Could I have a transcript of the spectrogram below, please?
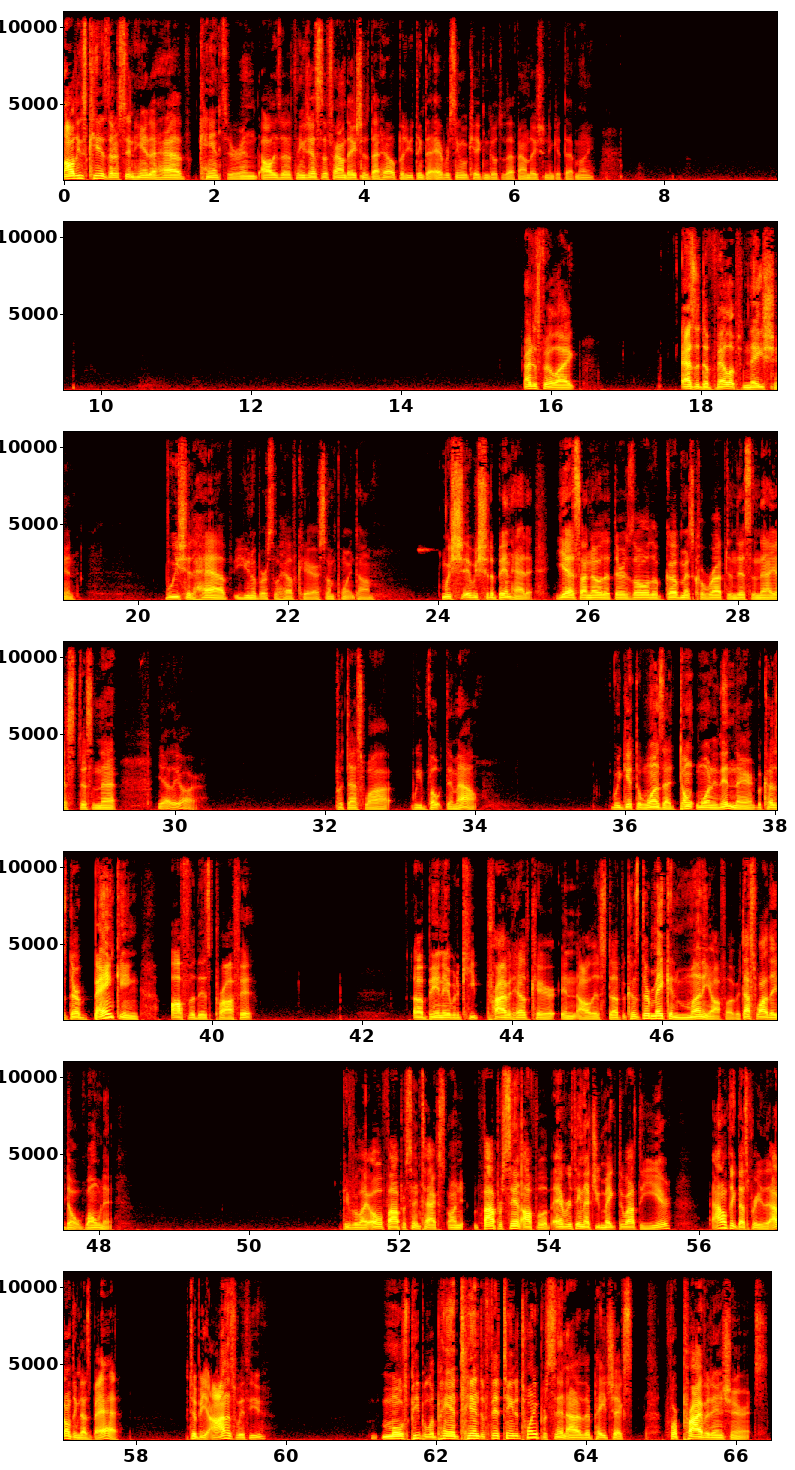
All these kids that are sitting here that have cancer and all these other things, just the foundations that help, but you think that every single kid can go to that foundation and get that money? I just feel like as a developed nation, we should have universal health care at some point in time. We should we should have been had it. Yes, I know that there's all the government's corrupt and this and that. Yes, this and that. Yeah, they are. But that's why we vote them out. We get the ones that don't want it in there because they're banking off of this profit of being able to keep private health care and all this stuff because they're making money off of it. That's why they don't want it. People are like, oh, 5% tax on 5% off of everything that you make throughout the year. I don't think that's pretty, I don't think that's bad. To be honest with you, most people are paying 10 to 15 to 20% out of their paychecks for private insurance.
